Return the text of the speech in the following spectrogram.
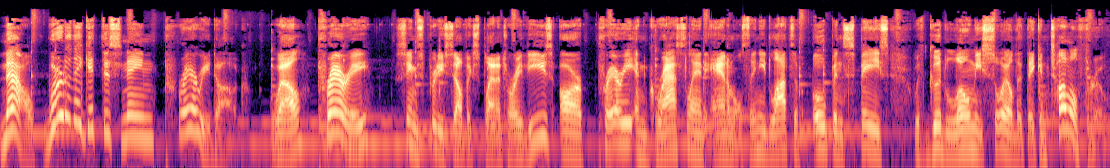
Now, where do they get this name prairie dog? Well, prairie seems pretty self explanatory. These are prairie and grassland animals. They need lots of open space with good loamy soil that they can tunnel through.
